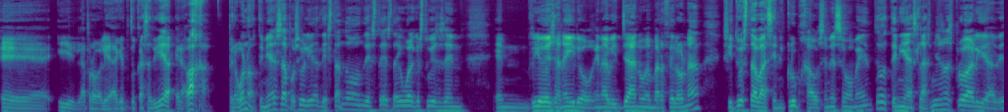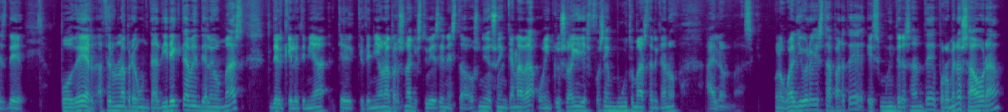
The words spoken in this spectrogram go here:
eh, y la probabilidad de que te tocase a ti era baja. Pero bueno, tenías esa posibilidad de estando donde estés, da igual que estuvieses en, en Río de Janeiro, en Abidjan o en Barcelona, si tú estabas en Clubhouse en ese momento, tenías las mismas probabilidades de poder hacer una pregunta directamente a Elon Musk del que, le tenía, que, que, tenía una persona que estuviese en Estados Unidos o en Canadá o incluso alguien que fuese mucho más cercano a Elon Musk. Con lo cual yo creo que esta parte es muy interesante, por lo menos ahora,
